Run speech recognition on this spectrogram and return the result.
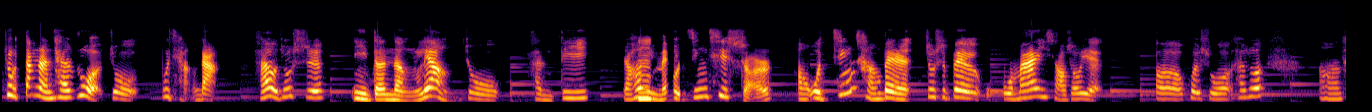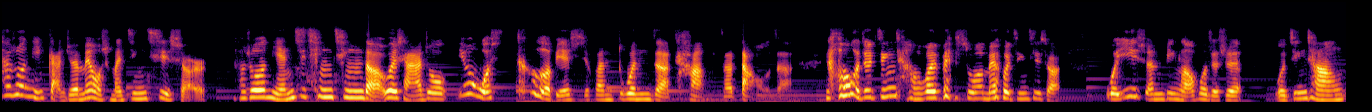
就当然他弱就不强大，还有就是你的能量就很低，然后你没有精气神儿啊。我经常被人就是被我妈一小时候也，呃，会说，她说，嗯，她说你感觉没有什么精气神儿，她说年纪轻轻的为啥就因为我特别喜欢蹲着、躺着、倒着。然后我就经常会被说没有精气神儿，我一生病了，或者是我经常，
